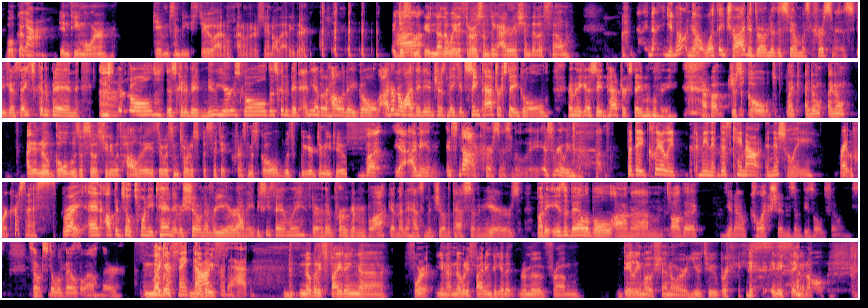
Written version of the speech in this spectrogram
woke up yeah. dinty moore gave him some beef stew i don't i don't understand all that either It just seemed Uh, like another way to throw something Irish into this film. You know, no. What they tried to throw into this film was Christmas because this could have been Easter gold. This could have been New Year's gold. This could have been any other holiday gold. I don't know why they didn't just make it St. Patrick's Day gold and make a St. Patrick's Day movie. How about just gold? Like I don't I don't I didn't know gold was associated with holidays. There was some sort of specific Christmas gold was weird to me too. But yeah, I mean, it's not a Christmas movie. It's really not. But they clearly, I mean, this came out initially right before Christmas. Right. And up until 2010, it was shown every year on ABC Family during their programming block, and then it hasn't been shown the past seven years. But it is available on um, all the you know collections of these old films, so it's still available out there. And Like, nobody's- Thank God nobody's- for that. Nobody's fighting uh, for it. You know, nobody's fighting to get it removed from Daily Motion or YouTube or anything at all.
